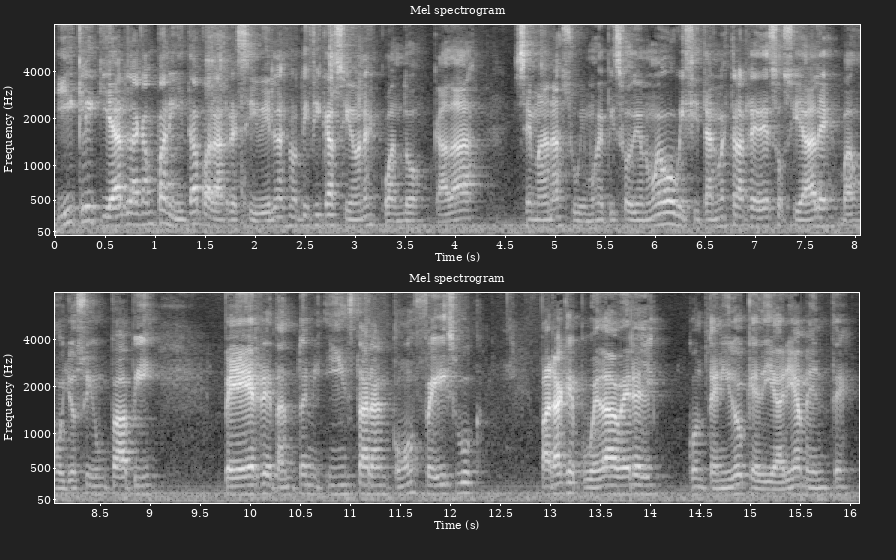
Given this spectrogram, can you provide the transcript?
y cliquear la campanita para recibir las notificaciones cuando cada semana subimos episodio nuevo. Visitar nuestras redes sociales bajo Yo Soy un Papi PR, tanto en Instagram como Facebook, para que pueda ver el contenido que diariamente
